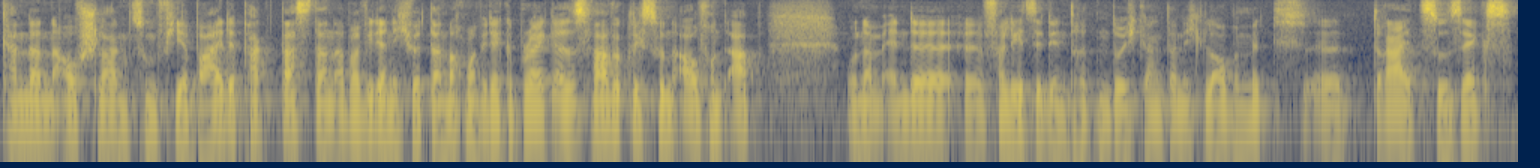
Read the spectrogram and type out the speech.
kann dann aufschlagen zum 4 beide, packt das dann aber wieder nicht, wird dann nochmal wieder gebreakt. Also es war wirklich so ein Auf und Ab und am Ende äh, verliert sie den dritten Durchgang dann, ich glaube, mit äh, 3 zu 6.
